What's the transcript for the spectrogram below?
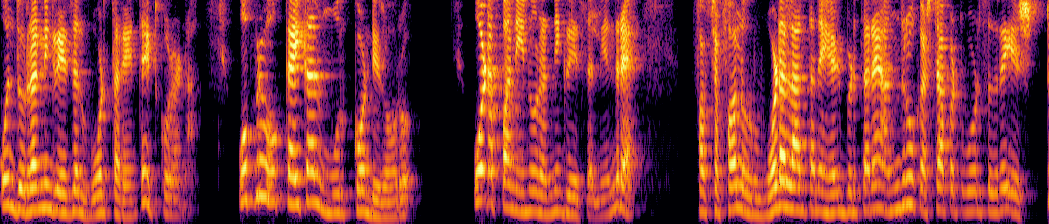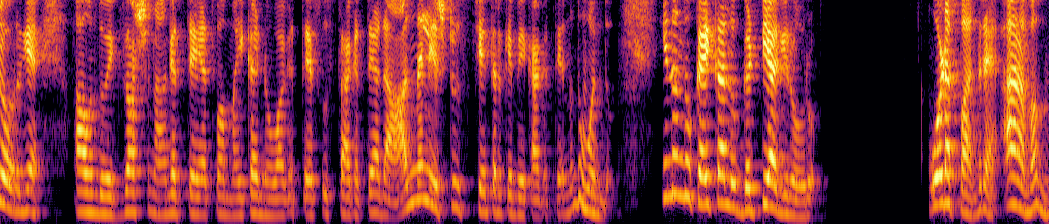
ಒಂದು ರನ್ನಿಂಗ್ ರೇಸಲ್ಲಿ ಓಡ್ತಾರೆ ಅಂತ ಇಟ್ಕೊಳ್ಳೋಣ. ಒಬ್ಬರು ಕೈಕಾಲು ಮುರ್ಕೊಂಡಿರೋರು. ಓಡಪ್ಪ, ನೀನು ರನ್ನಿಂಗ್ ರೇಸಲ್ಲಿ ಅಂದರೆ ಫಸ್ಟ್ ಆಫ್ ಆಲ್ ಅವರು ಓಡಲ್ಲ ಅಂತಲೇ ಹೇಳ್ಬಿಡ್ತಾರೆ. ಅಂದರೂ ಕಷ್ಟಪಟ್ಟು ಓಡಿಸಿದ್ರೆ ಎಷ್ಟು ಅವ್ರಿಗೆ ಆ ಒಂದು ಎಕ್ಸಾಷನ್ ಆಗುತ್ತೆ ಅಥವಾ ಮೈಕೈ ನೋವಾಗುತ್ತೆ, ಸುಸ್ತಾಗುತ್ತೆ. ಅದಾದಮೇಲೆ ಎಷ್ಟು ಚೇತರಿಕೆ ಬೇಕಾಗುತ್ತೆ ಅನ್ನೋದು ಒಂದು. ಇನ್ನೊಂದು ಕೈಕಾಲು ಗಟ್ಟಿಯಾಗಿರೋರು. ಓಡಪ್ಪ ಅಂದರೆ ಆರಾಮಾಗಿ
